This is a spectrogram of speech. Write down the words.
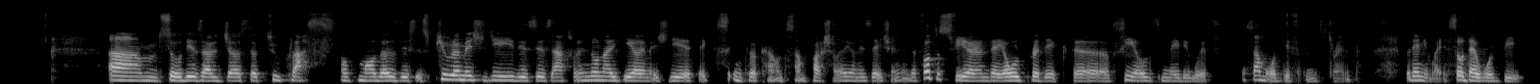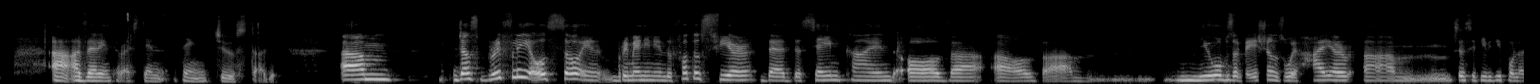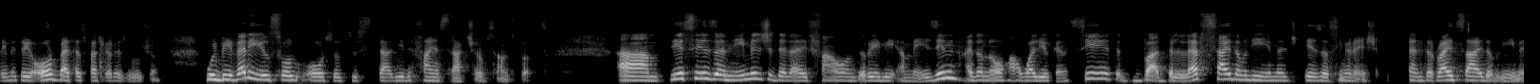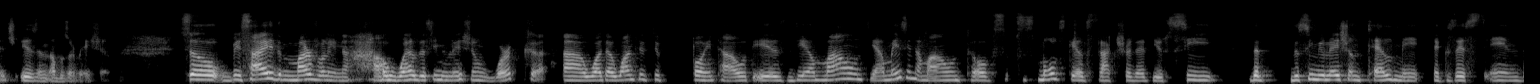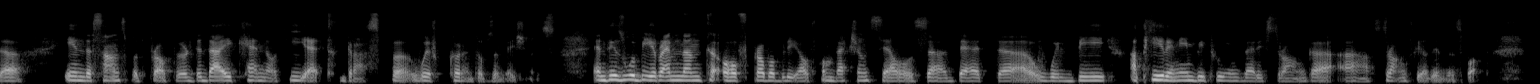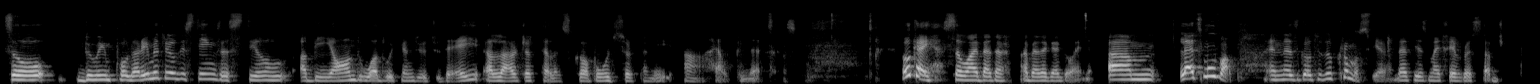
Um, so these are just a two class of models. This is pure MHD. This is actually non-ideal MHD. It takes into account some partial ionization in the photosphere, and they all predict uh, fields maybe with somewhat different strength. But anyway, so that would be uh, a very interesting thing to study. Um, just briefly also in remaining in the photosphere that the same kind of, uh, of um, new observations with higher um, sensitivity polarimetry or better spatial resolution will be very useful also to study the fine structure of sunspots. Um, this is an image that I found really amazing. I don't know how well you can see it, but the left side of the image is a simulation and the right side of the image is an observation. So beside marveling how well the simulation work, uh, what I wanted to point out is the amount, the amazing amount of small scale structure that you see that the simulation tell me exists in the in the sunspot proper that I cannot yet grasp uh, with current observations. And this will be remnant of probably of convection cells uh, that uh, will be appearing in between very strong, uh, uh, strong field in the spot. So doing polarimetry of these things is still uh, beyond what we can do today. A larger telescope would certainly help in that sense. Okay, so I better I better get going. Um, let's move up and let's go to the chromosphere. That is my favorite subject.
